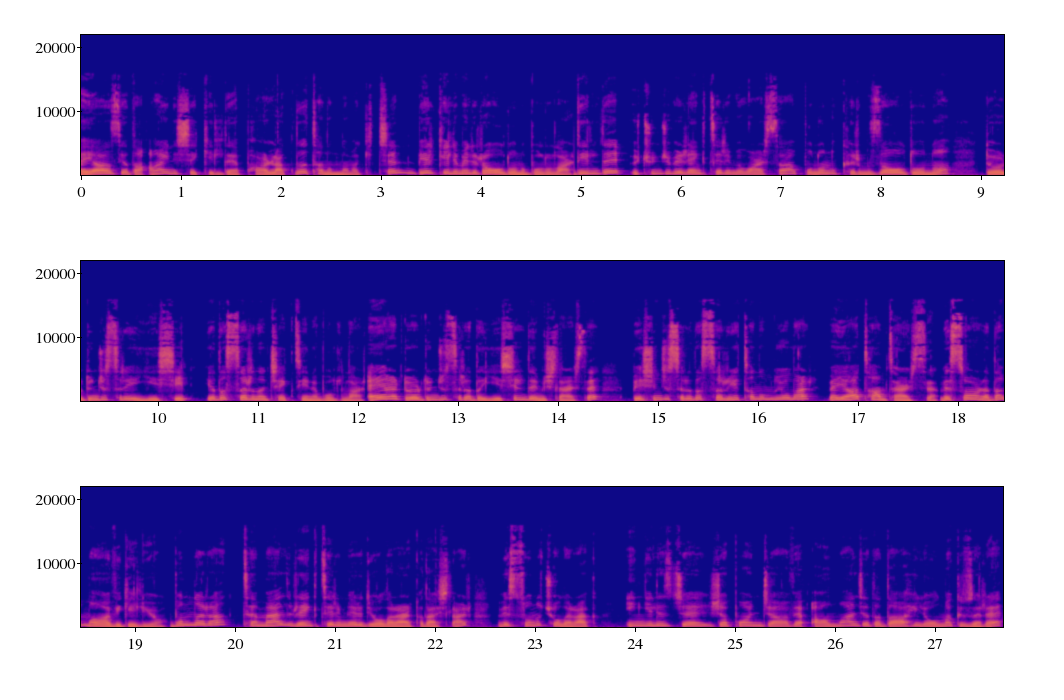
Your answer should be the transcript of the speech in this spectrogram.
beyaz ya da aynı şekilde parlaklığı tanımlamak için bir kelimeleri olduğunu buldular. Dilde üçüncü bir renk terimi varsa bunun kırmızı olduğunu, dördüncü sırayı yeşil ya da sarının çektiğini buldular. Eğer dördüncü sırada yeşil demişlerse 5. sırada sarıyı tanımlıyorlar veya tam tersi ve sonra da mavi geliyor. Bunlara temel renk terimleri diyorlar arkadaşlar ve sonuç olarak İngilizce, Japonca ve Almanca da dahil olmak üzere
